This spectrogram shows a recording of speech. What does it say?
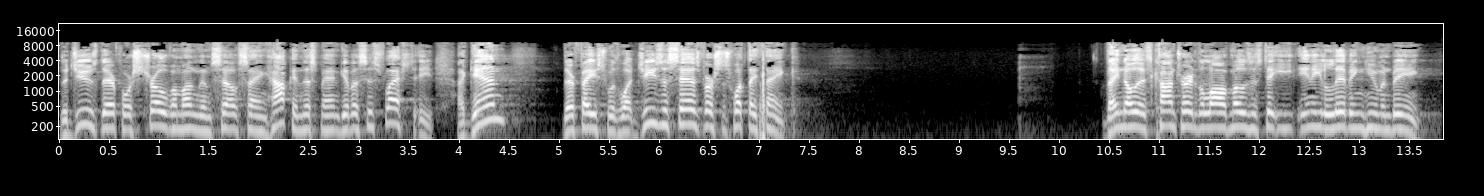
The Jews therefore strove among themselves saying, how can this man give us his flesh to eat? Again, they're faced with what Jesus says versus what they think. They know it's contrary to the law of Moses to eat any living human being.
